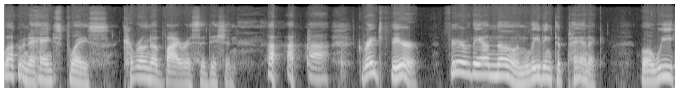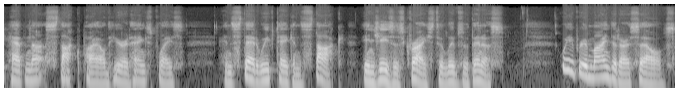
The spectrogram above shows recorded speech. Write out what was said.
Welcome to Hank's Place, Coronavirus Edition. Great fear, fear of the unknown leading to panic. Well, we have not stockpiled here at Hank's Place. Instead, we've taken stock in Jesus Christ who lives within us. We've reminded ourselves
